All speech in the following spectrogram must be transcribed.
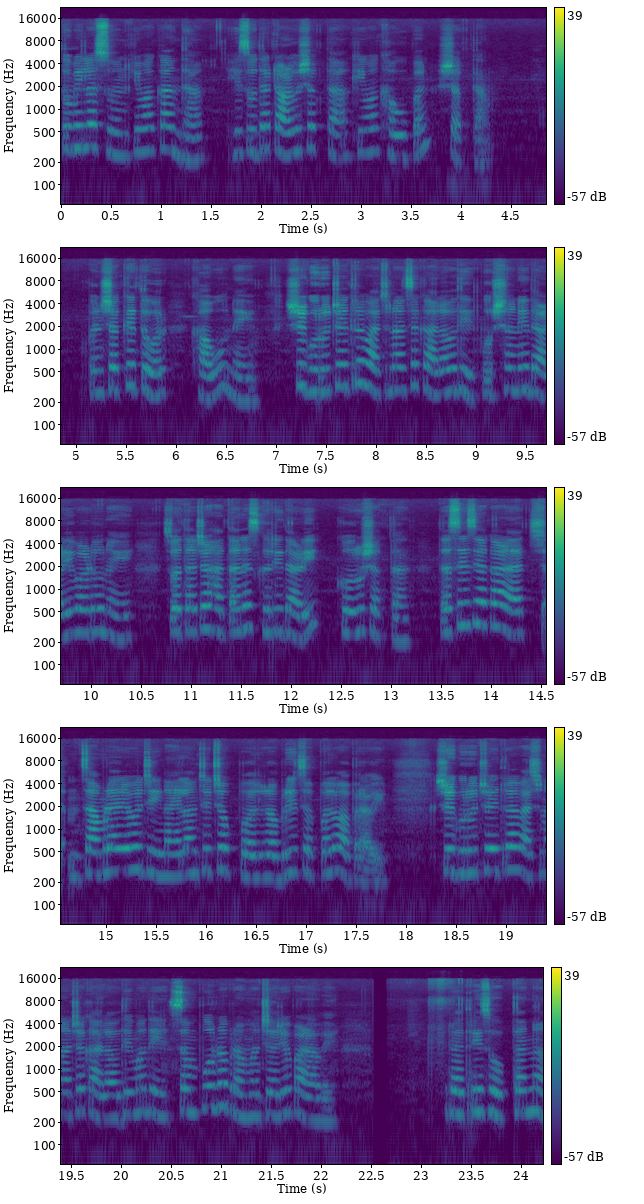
तुम्ही लसूण किंवा कांदा हे सुद्धा टाळू शकता किंवा खाऊ पण शकता. पण शक्यतोवर खाऊ नये. श्री गुरुचैत्र वाचनाच्या कालावधीत पुरुषांनी दाढी वाढू नये. स्वतःच्या हातानेच घरी दाढी करू शकतात. तसेच या काळात चामड्याऐवजी नायलॉनची चप्पल रबरी चप्पल वापरावी. श्री गुरुचैत्र वाचनाच्या कालावधीमध्ये संपूर्ण ब्रह्मचर्य पाळावे. रात्री झोपताना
